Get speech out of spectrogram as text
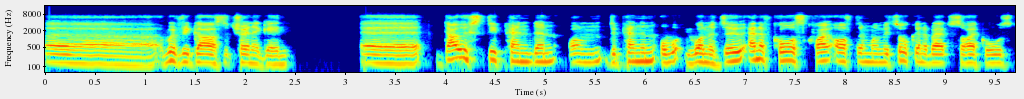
uh, with regards to tren again, uh, dose dependent on dependent on what you want to do, and of course, quite often when we're talking about cycles,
